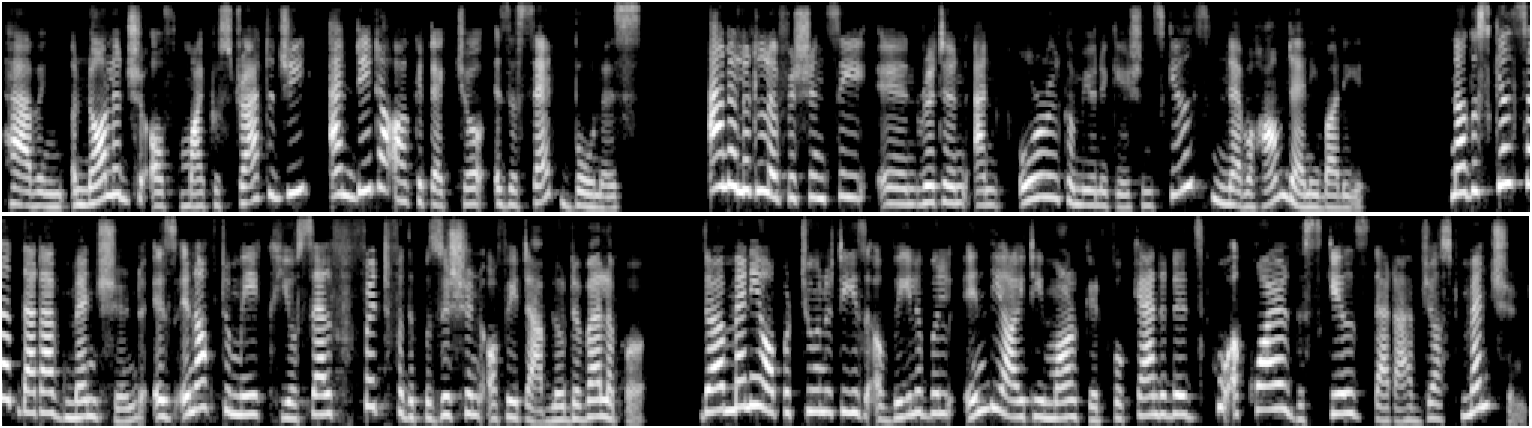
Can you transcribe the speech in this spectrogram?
Having a knowledge of MicroStrategy and data architecture is a set bonus. And a little efficiency in written and oral communication skills never harmed anybody. Now, the skill set that I've mentioned is enough to make yourself fit for the position of a Tableau developer. There are many opportunities available in the IT market for candidates who acquire the skills that I have just mentioned.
